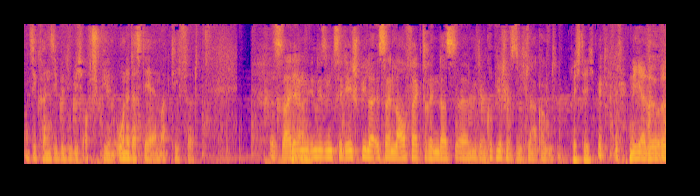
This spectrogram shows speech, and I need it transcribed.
Und Sie können sie beliebig oft spielen, ohne dass DRM aktiv wird. Es sei denn, in diesem CD-Spieler ist ein Laufwerk drin, das äh, mit dem Kopierschutz nicht klarkommt. Richtig. Nee, also äh,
